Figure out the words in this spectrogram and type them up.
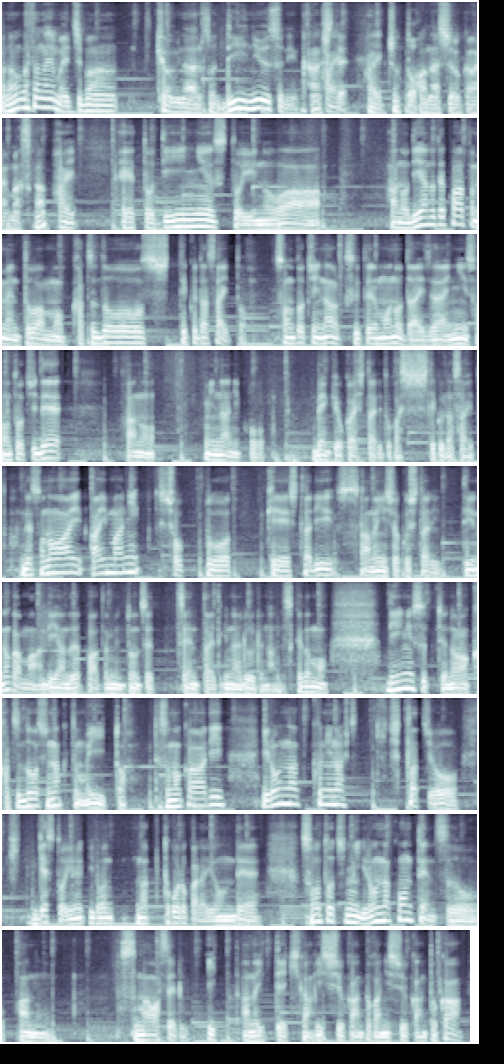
あ、長岡さんが今一番興味のあるその D ニュースに関してはい。はい。ちょっとお話を伺えますか、はい。えっ、と、D ニュースというのは、あの、D& デパートメントはもう活動してくださいと。その土地に長く続いているものを題材に、その土地で、あの、みんなにこう、勉強会したりとかしてくださいと。で、その合間にショップを経営したり、あの、飲食したりっていうのが、まあ、D& デパートメントの全体的なルールなんですけども、D ニュースっていうのは活動しなくてもいいと。で、その代わり、いろんな国の人たちを、ゲストをいろんなところから呼んで、その土地にいろんなコンテンツを、あの、住まわせる、あの一定期間、1週間とか2週間とか、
